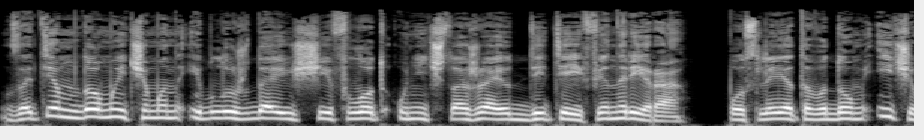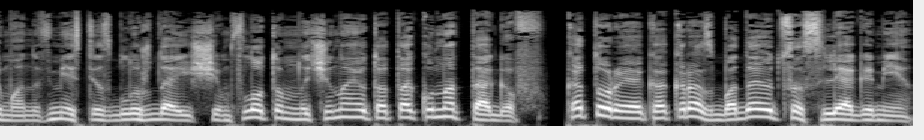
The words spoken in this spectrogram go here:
Затем дом Ичиман и блуждающий флот уничтожают детей Фенрира. После этого дом Ичиман вместе с блуждающим флотом начинают атаку на тагов, которые как раз бодаются с лягами.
